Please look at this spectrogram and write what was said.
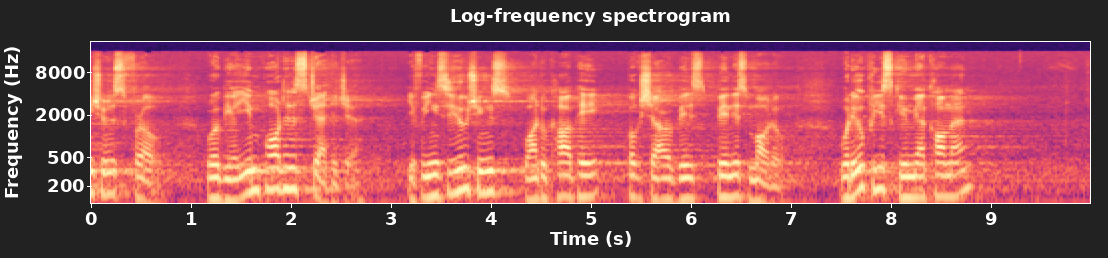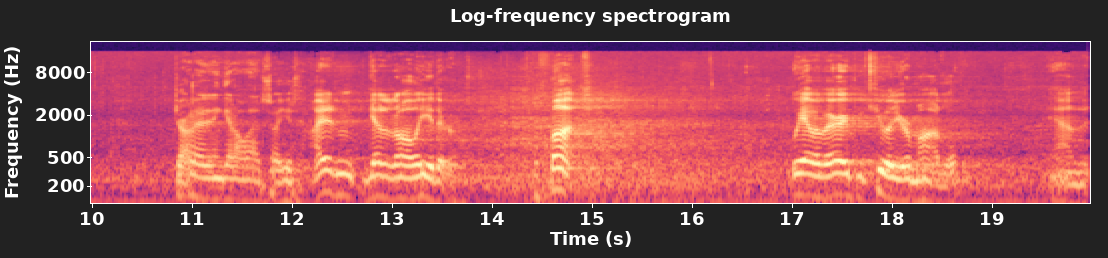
insurance flow will be an important strategy if institutions want to copy Berkshire business model. Would you please give me a comment? Charlie, I didn't get all that, so you. I didn't get it all either. But we have a very peculiar model, and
